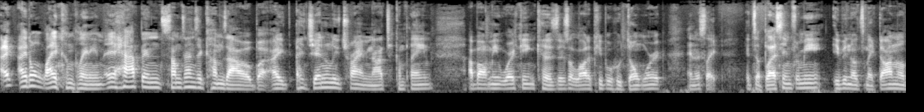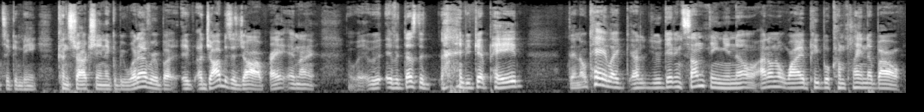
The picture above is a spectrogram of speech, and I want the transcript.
I, I don't like complaining. It happens. Sometimes it comes out, but I, I generally try not to complain about me working because there's a lot of people who don't work, and it's like it's a blessing for me. Even though it's McDonald's, it can be construction, it could be whatever. But if, a job is a job, right? And I if it does the if you get paid then okay like uh, you're getting something you know? I don't know why people complain about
